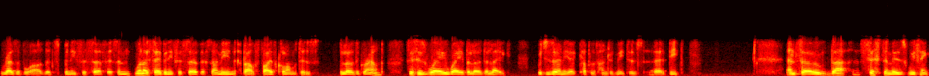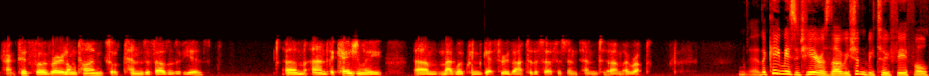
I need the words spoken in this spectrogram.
reservoir that's beneath the surface. And when I say beneath the surface, I mean about five kilometers below the ground. So this is way, way below the lake, which is only a couple of hundred meters uh, deep. And so that system is, we think, active for a very long time, sort of tens of thousands of years. Um, and occasionally, um, magma can get through that to the surface and, and um, erupt. The key message here is, though, we shouldn't be too fearful.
